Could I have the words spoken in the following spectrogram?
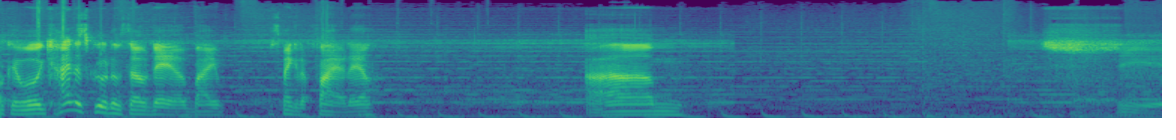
Okay, well, he kind of screwed himself there by just making a fire there. Um. Shit.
